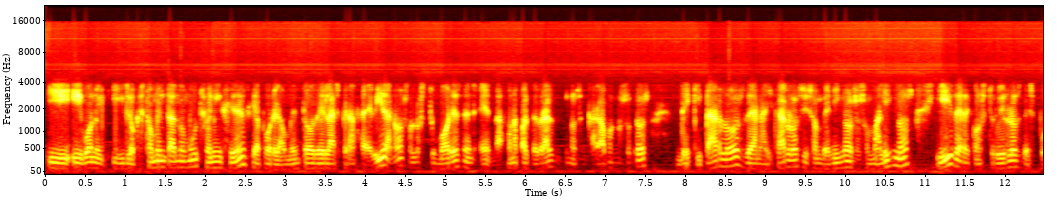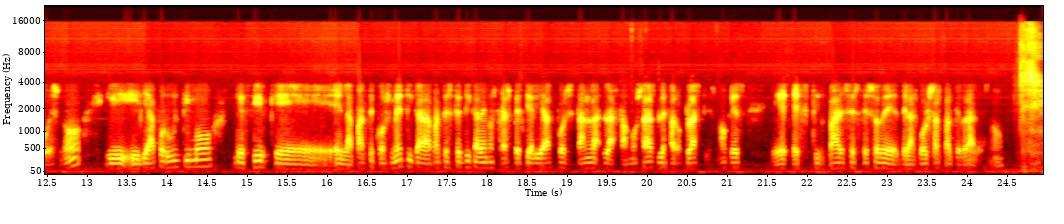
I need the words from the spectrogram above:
Y, bueno, y, lo que está aumentando mucho en incidencia por el aumento de la esperanza de vida, ¿no? Son los tumores en, la zona palpebral y nos encargamos nosotros de quitarlos, de analizarlos si son benignos o son malignos y de reconstruirlos después, ¿no? Y, ya por último decir que en la parte cosmética, la parte estética de nuestra especialidad, pues están las famosas blefaroplastias, ¿no? Que es extirpar ese exceso de, las bolsas palpebrales, ¿no?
